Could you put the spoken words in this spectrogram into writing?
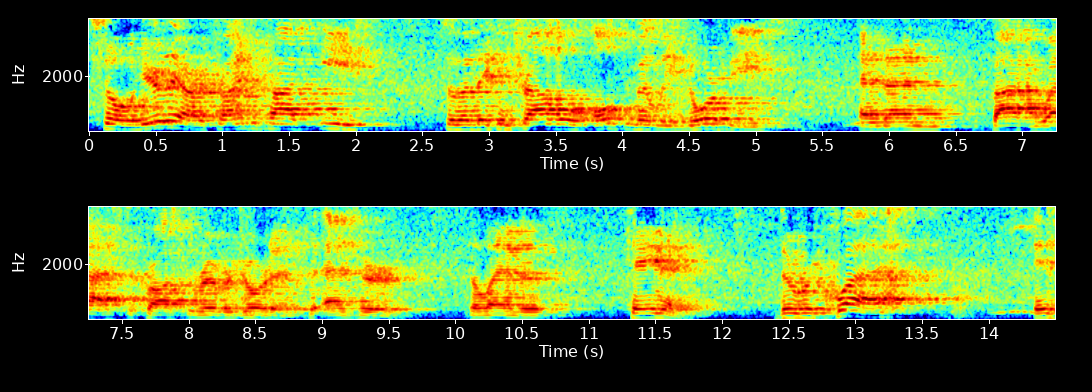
So here they are trying to pass east so that they can travel ultimately northeast and then back west across the River Jordan to enter the land of Canaan. The request is,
